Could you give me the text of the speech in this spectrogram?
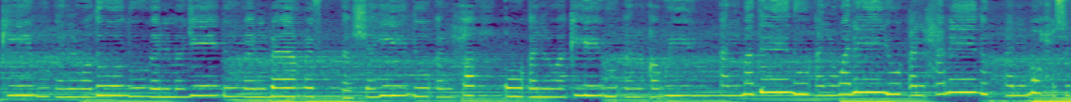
الحكيم الودود المجيد الباعث الشهيد الحق الوكيل القوي المتين الولي الحميد المحسن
